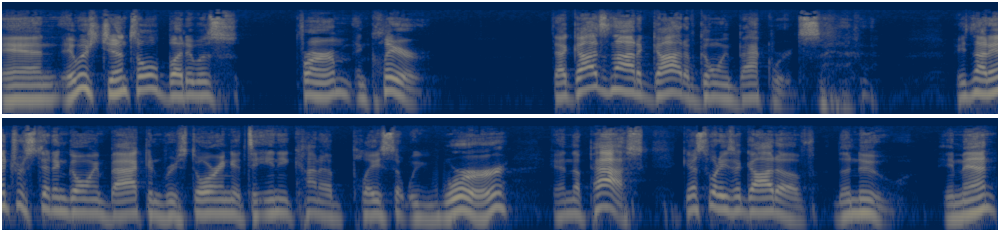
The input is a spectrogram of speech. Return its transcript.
And it was gentle, but it was firm and clear that God's not a God of going backwards. He's not interested in going back and restoring it to any kind of place that we were in the past. Guess what He's a God of? The new. Amen?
